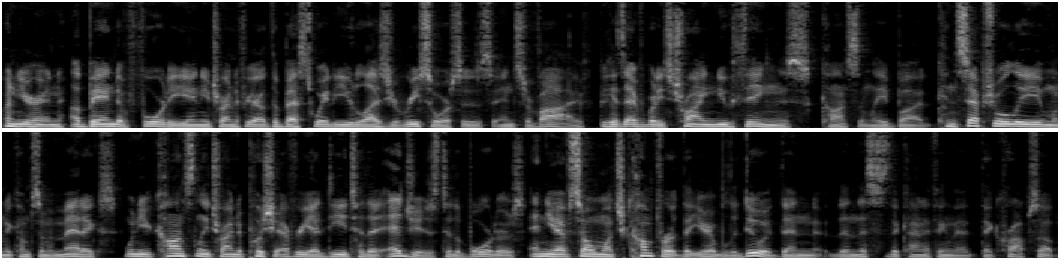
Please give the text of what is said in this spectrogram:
when you're in a band of 40 and you're trying to figure out the best way to utilize your resources and survive because everybody's trying new things constantly. But conceptually, and when it comes to memetics, when you're constantly trying to push every idea to the edges, to the borders, and you have so much comfort that you're able to do it, then, then this is the kind of thing that, that crops up.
